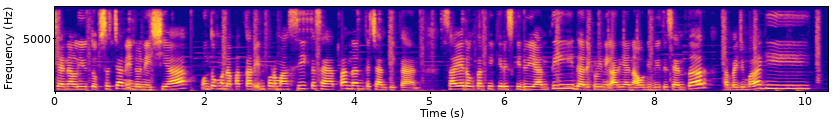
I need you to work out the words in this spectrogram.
channel YouTube Secan Indonesia untuk mendapatkan informasi kesehatan dan kecantikan. Saya Dr. Kiki Rizky Duyanti dari Klinik Ariana Audi Beauty Center. Sampai jumpa lagi.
